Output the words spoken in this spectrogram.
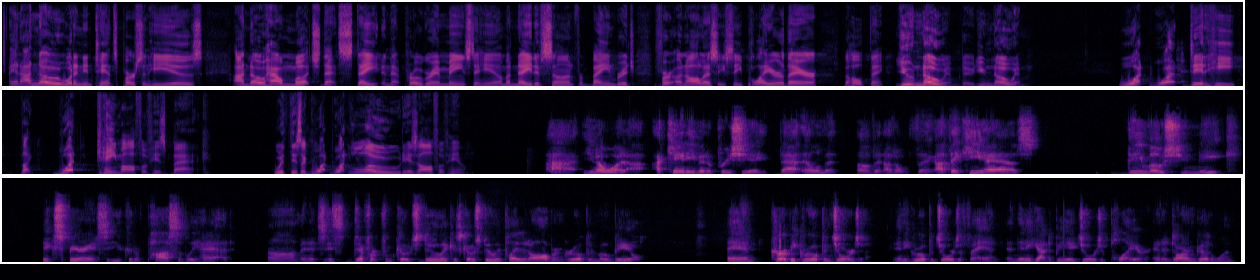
And I know what an intense person he is. I know how much that state and that program means to him. A native son from Bainbridge, for an all SEC player there, the whole thing. You know him, dude. You know him. What what did he like what came off of his back with this? Like what what load is off of him? I, you know what? I, I can't even appreciate that element of it. I don't think. I think he has the most unique experience that you could have possibly had, um, and it's it's different from Coach Dooley because Coach Dooley played at Auburn, grew up in Mobile, and Kirby grew up in Georgia, and he grew up a Georgia fan, and then he got to be a Georgia player and a darn good one,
